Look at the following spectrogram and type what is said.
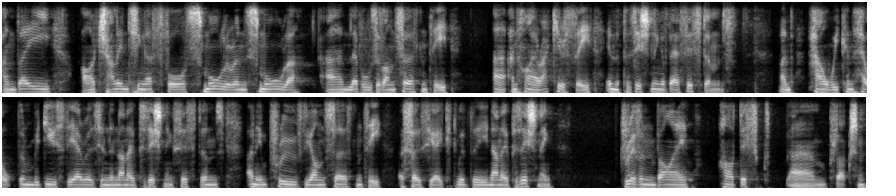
and they are challenging us for smaller and smaller um, levels of uncertainty uh, and higher accuracy in the positioning of their systems and how we can help them reduce the errors in the nano positioning systems and improve the uncertainty associated with the nano positioning driven by hard disk um, production.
